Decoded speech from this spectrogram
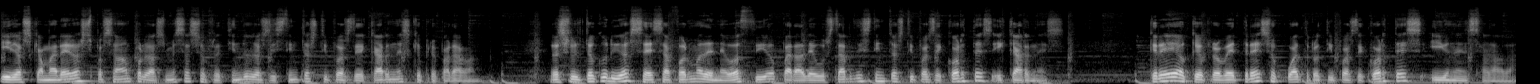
y los camareros pasaban por las mesas ofreciendo los distintos tipos de carnes que preparaban. Resultó curiosa esa forma de negocio para degustar distintos tipos de cortes y carnes. Creo que probé tres o cuatro tipos de cortes y una ensalada.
